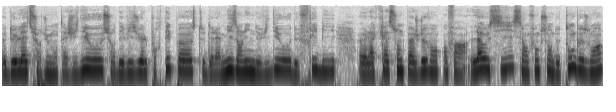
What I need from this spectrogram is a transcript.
euh, de l'aide sur du montage vidéo, sur des visuels pour tes posts, de la mise en ligne de vidéos, de freebies, euh, la création de pages de vente. Enfin, là aussi, c'est en fonction de ton besoin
